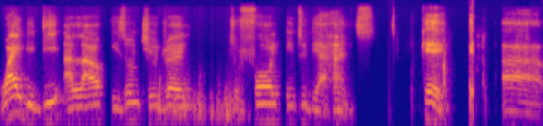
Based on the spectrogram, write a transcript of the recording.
why did he allow his own children to fall into their hands? Okay, uh,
